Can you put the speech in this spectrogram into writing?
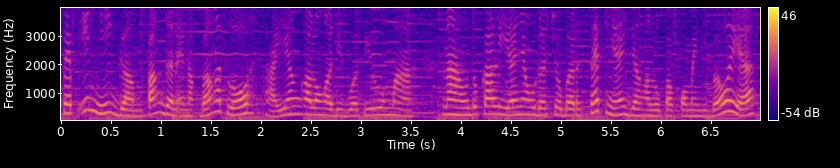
Resep ini gampang dan enak banget loh, sayang kalau nggak dibuat di rumah. Nah, untuk kalian yang udah coba resepnya, jangan lupa komen di bawah ya.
